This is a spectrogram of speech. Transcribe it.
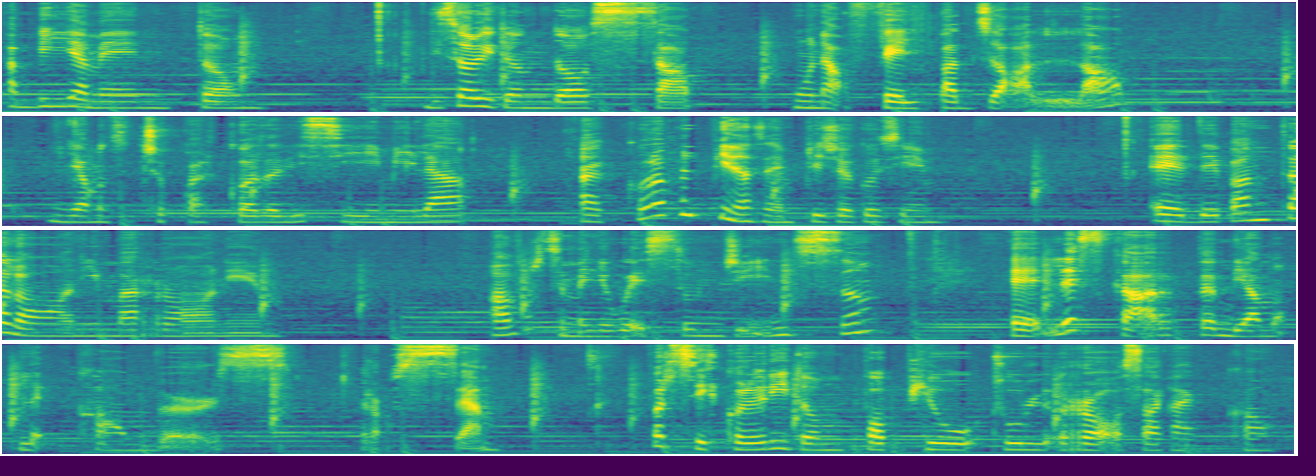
abbigliamento. Di solito indossa una felpa gialla. Vediamo se c'è qualcosa di simile. Ecco, una felpina semplice così. E dei pantaloni marroni. Ah, forse è meglio questo, un jeans. E le scarpe abbiamo le Converse rosse. Forse il colorito è un po' più sul rosa, ecco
